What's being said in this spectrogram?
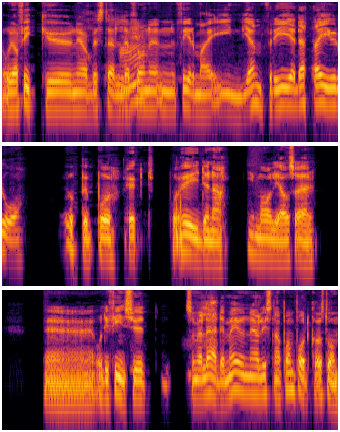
Och jag fick ju när jag beställde Mm. från en firma i Indien, för det, detta är ju då uppe på högt på höjderna, Himalaya och så här. Eh, och det finns ju, ett, som jag lärde mig när jag lyssnade på en podcast då,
